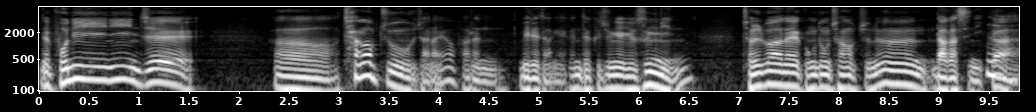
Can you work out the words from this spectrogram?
근데 본인이 이제 어, 창업주잖아요. 바른 미래당에. 근데 그 중에 유승민 절반의 공동 창업주는 나갔으니까 네.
